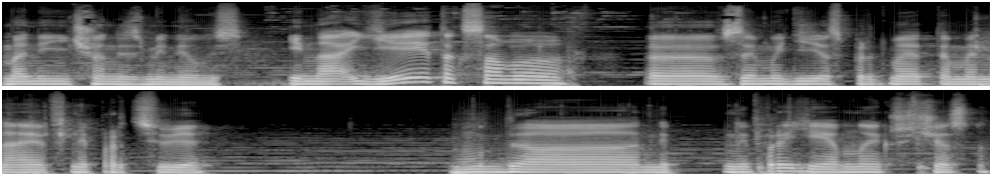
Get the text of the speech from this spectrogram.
В мене нічого не змінилось. І на Є так само е, взаємодія з предметами, на F не працює. Ну да, не, неприємно, якщо чесно.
